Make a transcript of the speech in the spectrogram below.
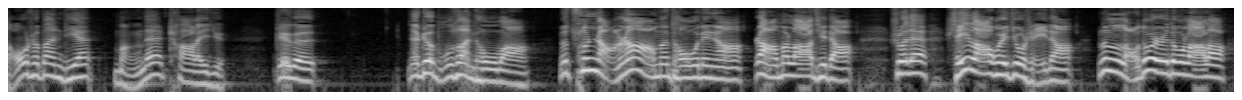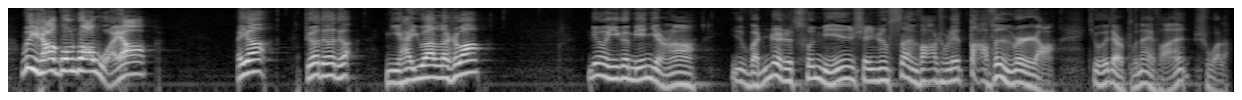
捯饬半天，猛地插了一句：“这个，那这不算偷吧？那村长让俺们偷的呢，让俺们拉去的，说的谁拉回就谁的。那老多人都拉了，为啥光抓我呀？”哎呀，得得得，你还冤了是吧？另一个民警啊，闻着这村民身上散发出来大粪味儿啊，就有点不耐烦，说了：“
